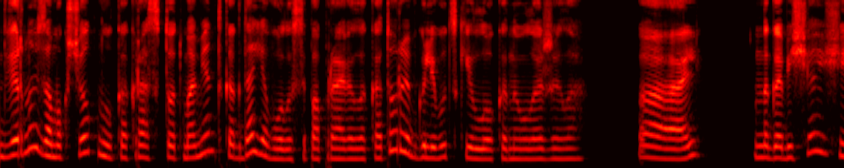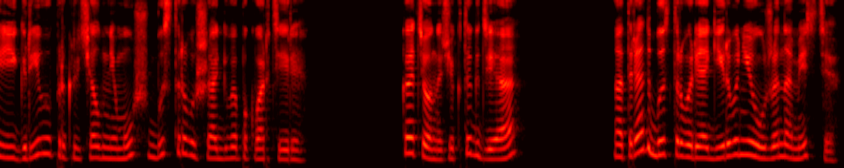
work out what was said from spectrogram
Дверной замок щелкнул как раз в тот момент, когда я волосы поправила, которые в голливудские локоны уложила. «Аль!» Многообещающе и игриво прокричал мне муж, быстро вышагивая по квартире. «Котеночек, ты где, а?» Отряд быстрого реагирования уже на месте.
